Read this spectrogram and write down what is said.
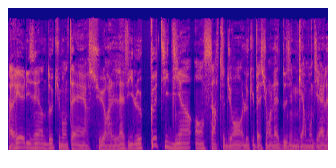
réaliser un documentaire sur la vie, le quotidien en Sarthe durant l'occupation, la deuxième guerre mondiale,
